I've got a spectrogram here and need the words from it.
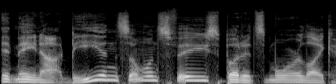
It may not be in someone's face, but it's more like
